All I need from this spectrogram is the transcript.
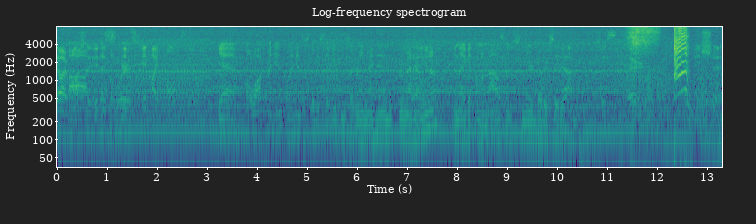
No, I washed Ah, it. dude, it that's just, the worst. It's in my palms still. Yeah, I'll wash my hands, but my hands will still be sticky from just like running my hand through my hand, you know? And then it gets on my mouth and it's nerd butter city. Yeah. It's just there. Holy shit.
